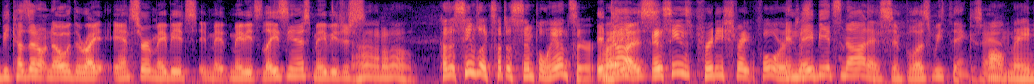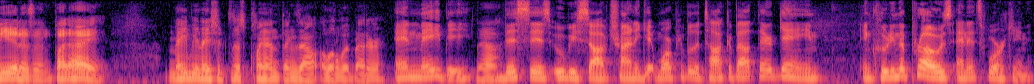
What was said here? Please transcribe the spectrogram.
because I don't know the right answer, maybe it's it may, maybe it's laziness, maybe just, I don't know, because it seems like such a simple answer. It right? does. It seems pretty straightforward. and just- maybe it's not as simple as we think, Zan. Well, maybe it isn't, but hey, maybe they should just plan things out a little bit better. And maybe Yeah. this is Ubisoft trying to get more people to talk about their game, including the pros, and it's working.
